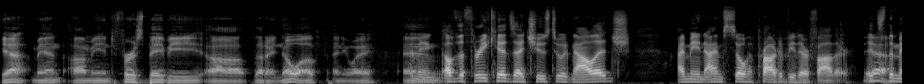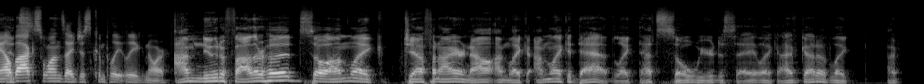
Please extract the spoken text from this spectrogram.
yeah, man. I mean, first baby uh, that I know of, anyway. I mean, of the three kids I choose to acknowledge, I mean, I'm so proud to be their father. it's Yeah, the mailbox it's- ones I just completely ignore. I'm new to fatherhood, so I'm like Geoff and I are now. I'm like I'm like a dad. Like that's so weird to say. Like I've got to like I've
